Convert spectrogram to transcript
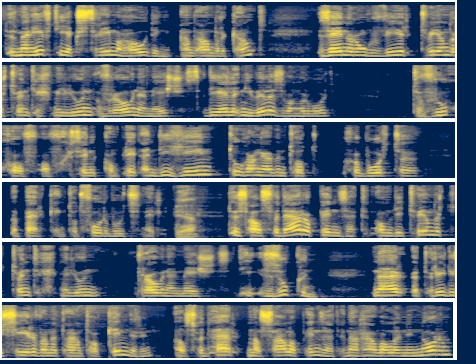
Dus men heeft die extreme houding. Aan de andere kant zijn er ongeveer 220 miljoen vrouwen en meisjes die eigenlijk niet willen zwanger worden te vroeg of, of gezin compleet en die geen toegang hebben tot geboortebeperking, tot voorbehoedsmiddelen. Ja. Dus als we daarop inzetten, om die 220 miljoen vrouwen en meisjes die zoeken naar het reduceren van het aantal kinderen, als we daar massaal op inzetten, dan gaan we al een enorm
